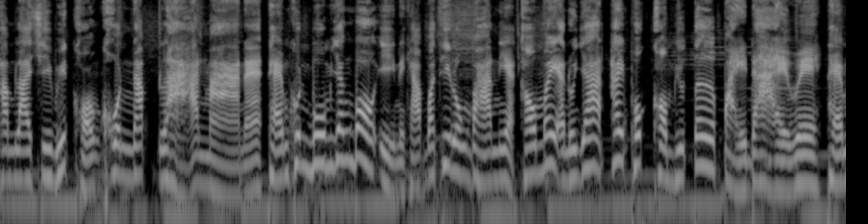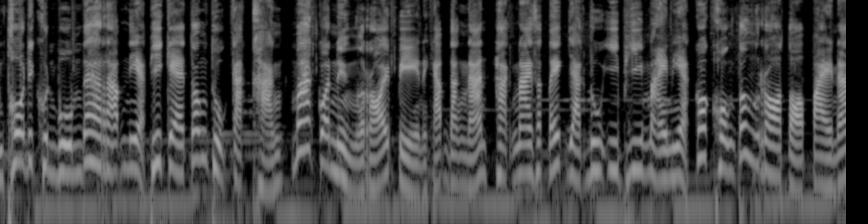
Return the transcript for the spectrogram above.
ทำลายชีวิตของคนนับล้านมานะแถมคุณบูมยังบอกอีกนะครับว่าที่โรงพยาบาลเนี่ยเขาไม่อนุญาตให้พกคอมพิวเตอร์ไปได้เว้ยแถมโทษที่คุณบูมได้รับเนี่ยพี่แกต้องถูกกักขังมากกว่า 100 ปีนะครับดังนั้นหากนายสเต็กอยากดู EP ใหม่เนี่ยก็คงต้องรอต่อไปนะ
